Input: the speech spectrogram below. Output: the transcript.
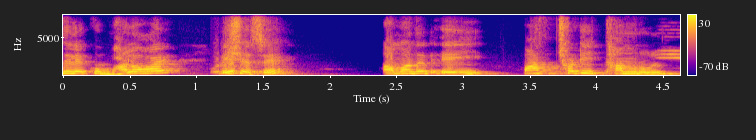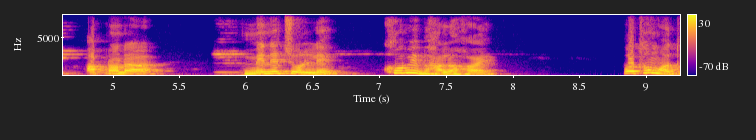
দিলে খুব ভালো হয়। পরিশেষে আমাদের এই পাঁচ ছটি থামরুল আপনারা মেনে চললে খুবই ভালো হয়। প্রথমত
